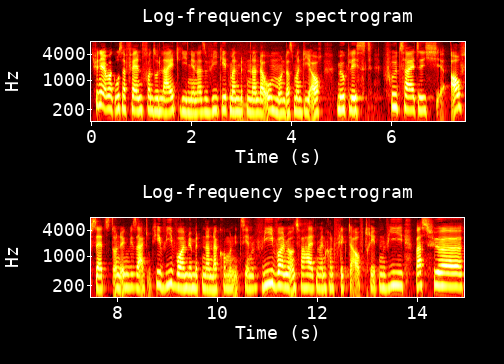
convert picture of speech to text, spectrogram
ich bin ja immer großer Fan von so Leitlinien, also wie geht man miteinander um und dass man die auch möglichst frühzeitig aufsetzt und irgendwie sagt, okay, wie wollen wir miteinander kommunizieren? Wie wollen wir uns verhalten, wenn Konflikte auftreten? Wie, was für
